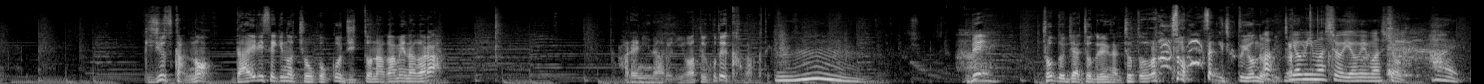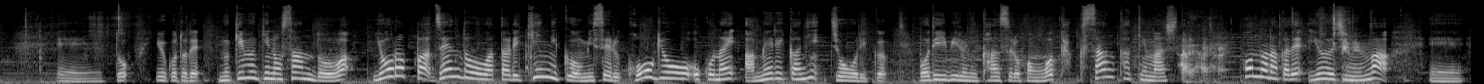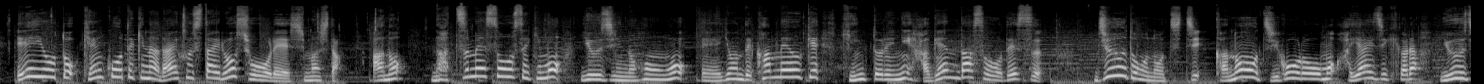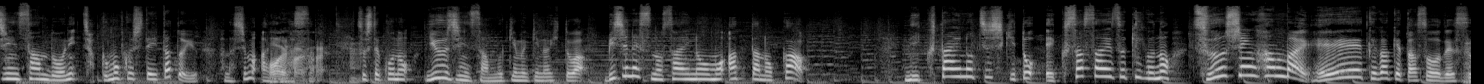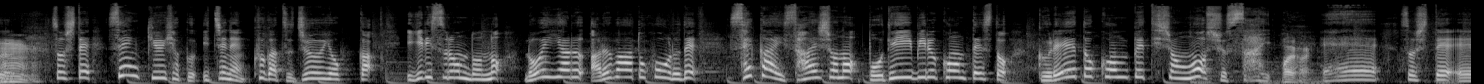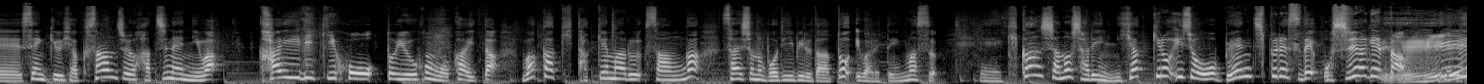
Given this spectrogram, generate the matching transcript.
美術館の大理石の彫刻をじっと眺めながらあれになるにはということで科学的、ううん。で、はい。ちょっとじゃあちょっとレンさんちょっとそのさっきちょっと読んでもあらっていい読みましょう読みましょう。はい。えー、ということでムキムキの参道はヨーロッパ全土を渡り筋肉を見せる興行を行いアメリカに上陸。ボディービルに関する本をたくさん書きました、はいはいはい。本の中でユージンは、えー栄養と健康的なライフスタイルを奨励しました。あの夏目漱石も友人の本を、えー読んで感銘を受け筋トレに励んだそうです。柔道の父加納治五郎も早い時期から友人賛同に着目していたという話もあります、そしてこの友人さんムキムキの人はビジネスの才能もあったのか肉体の知識とエクササイズ器具の通信販売。へえ手掛けたそうです、うん。そして1901年9月14日イギリス・ロンドンのロイヤル・アルバートホールで世界最初のボディービルコンテストグレートコンペティションを主催。はいはい。えーそして、えー1938年には怪力法という本を書いた若木竹丸さんが最初のボディービルダーと言われています、えー機関車の車輪200キロ以上をベンチプレスで押し上げた、えー？えー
